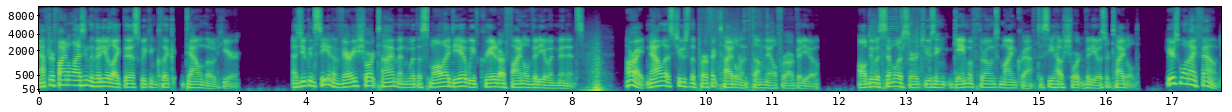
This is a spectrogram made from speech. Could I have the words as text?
After finalizing the video like this, we can click Download here. As you can see, in a very short time and with a small idea, we've created our final video in minutes. Alright, now let's choose the perfect title and thumbnail for our video. I'll do a similar search using Game of Thrones Minecraft to see how short videos are titled. Here's one I found.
